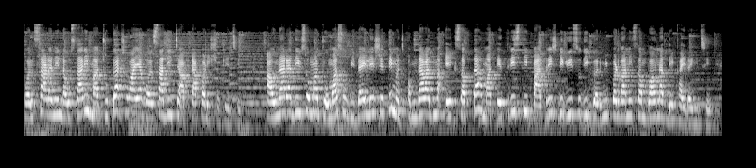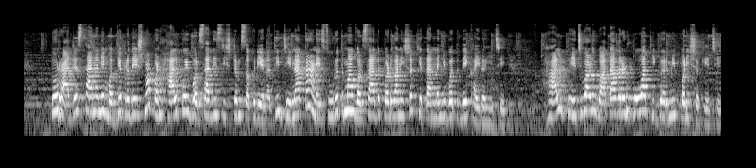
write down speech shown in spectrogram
વલસાડ અને નવસારીમાં છૂટાછવાયા વરસાદી ઝાપટા પડી શકે છે. આવનારા દિવસોમાં ચોમાસું વિદાય લેશે તેમજ અમદાવાદમાં એક સપ્તાહમાં તેત્રીસથી પાંત્રીસ ડિગ્રી સુધી ગરમી પડવાની સંભાવના દેખાઈ રહી છે. તો રાજસ્થાન અને મધ્યપ્રદેશમાં પણ હાલ કોઈ વરસાદી સિસ્ટમ સક્રિય નથી, જેના કારણે સુરતમાં વરસાદ પડવાની શક્યતા નહીવત દેખાઈ રહી છે. હાલ ભેજવાળું વાતાવરણ હોવાથી ગરમી પડી શકે છે.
